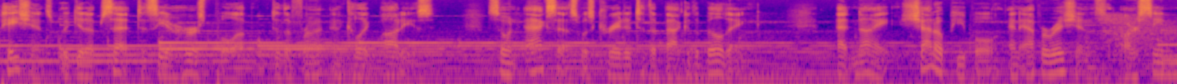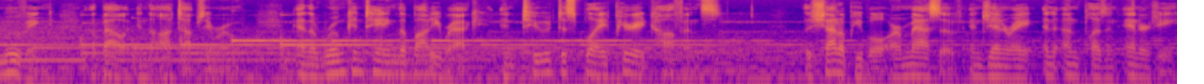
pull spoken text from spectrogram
Patients would get upset to see a hearse pull up to the front and collect bodies, so an access was created to the back of the building. At night, shadow people and apparitions are seen moving about in the autopsy room and the room containing the body rack and two display period coffins. The shadow people are massive and generate an unpleasant energy.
